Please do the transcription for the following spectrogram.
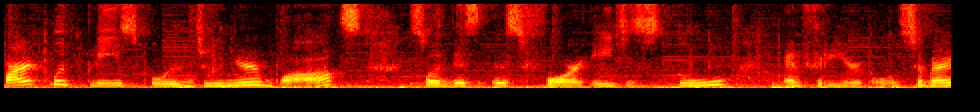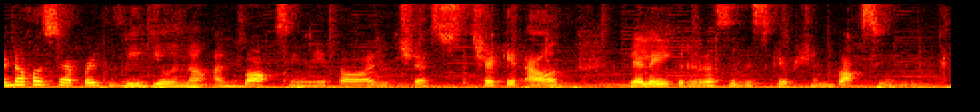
Parkwood Play School Junior Box. So, this is for ages 2 and 3 year old. So, meron ako separate video ng unboxing nito. Just check it out. Lalagay ko na sa description box yung link.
